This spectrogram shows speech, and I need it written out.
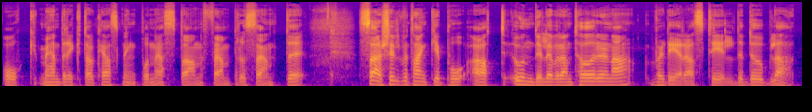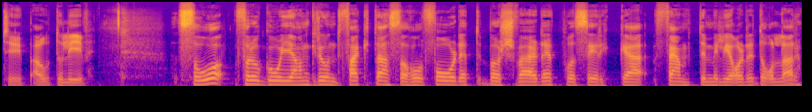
och med en direktavkastning på nästan 5% Särskilt med tanke på att underleverantörerna värderas till det dubbla, typ Autoliv. Så för att gå igenom grundfakta så har Ford ett börsvärde på cirka 50 miljarder dollar.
